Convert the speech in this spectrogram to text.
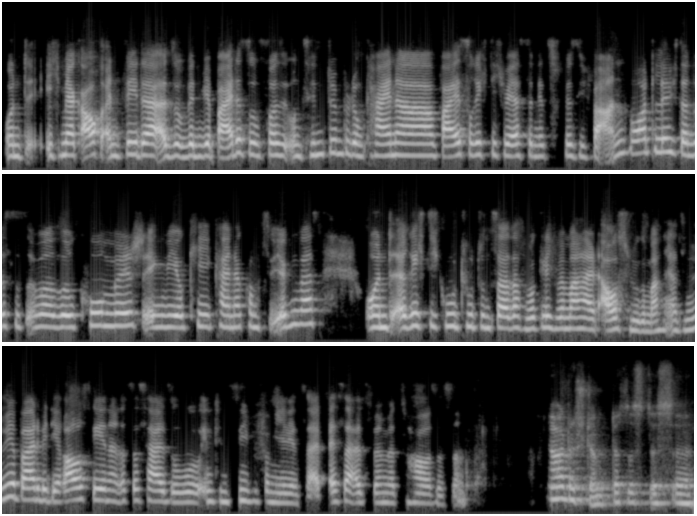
Und ich merke auch entweder, also wenn wir beide so vor uns hindümpeln und keiner weiß richtig, wer ist denn jetzt für sie verantwortlich, dann ist es immer so komisch, irgendwie, okay, keiner kommt zu irgendwas. Und äh, richtig gut tut uns das auch wirklich, wenn wir halt Ausflüge machen. Also wenn wir beide mit ihr rausgehen, dann ist das halt so intensive Familienzeit. Besser, als wenn wir zu Hause sind. Ja, das stimmt. Das ist das, äh,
